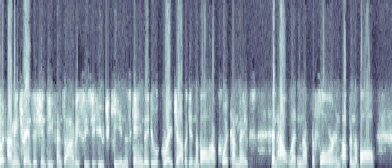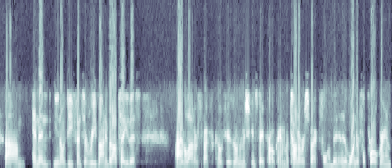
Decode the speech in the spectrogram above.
But I mean, transition defense obviously is a huge key in this game. They do a great job of getting the ball out quick on makes and outletting up the floor and up in the ball. Um, and then you know defensive rebounding. But I'll tell you this. I have a lot of respect for Coach Izzo and the Michigan State program. A ton of respect for them. They're a wonderful program.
